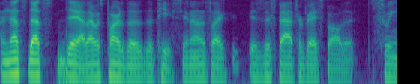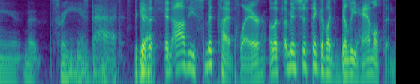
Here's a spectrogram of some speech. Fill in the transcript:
And that's that's yeah, that was part of the the piece. You know, it's like, is this bad for baseball that swinging that swinging is bad? Because Yes. an Ozzie Smith type player, let's I mean, let's just think of like Billy Hamilton.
